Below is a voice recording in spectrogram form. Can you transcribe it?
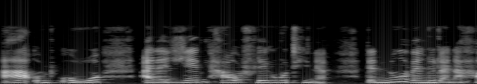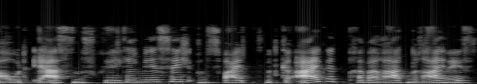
A und O einer jeden Hautpflegeroutine. Denn nur wenn du deine Haut erstens regelmäßig und zweitens mit geeigneten Präparaten reinigst,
